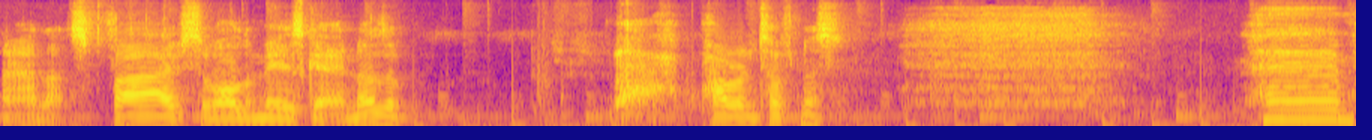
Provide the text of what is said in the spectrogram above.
And that's five, so all the Myrs get another ah, power and toughness. Um,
